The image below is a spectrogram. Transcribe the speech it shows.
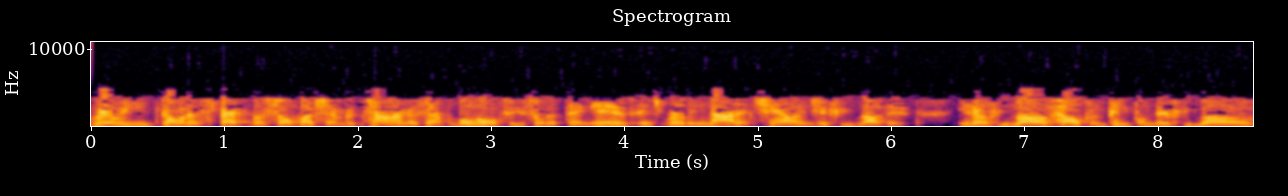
really don't expect but so much in return except loyalty. So the thing is, it's really not a challenge if you love it. You know, if you love helping people and if you love,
